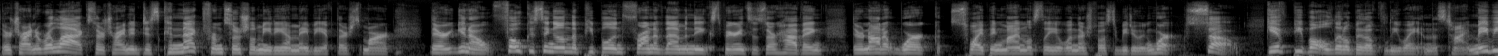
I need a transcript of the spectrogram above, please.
they're trying to relax, they're trying to disconnect from social media, maybe if they're smart. They're, you know, focusing on the people in front of them and the experiences they're having. They're not at work swiping mindlessly when they're supposed to be doing work. So give people a little bit of leeway in this time. Maybe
